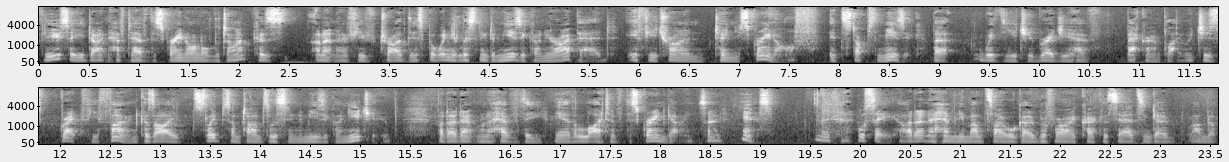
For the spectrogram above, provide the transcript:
view, so you don't have to have the screen on all the time. Because I don't know if you've tried this, but when you're listening to music on your iPad, if you try and turn your screen off, it stops the music. But with YouTube Red, you have background play, which is great for your phone because I sleep sometimes listening to music on YouTube, but I don't want to have the you know, the light of the screen going. So yes, Okay. we'll see. I don't know how many months I will go before I crack the ads and go. I'm not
